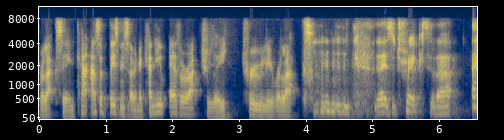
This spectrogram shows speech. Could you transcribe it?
relaxing. As a business owner, can you ever actually truly relax? There's a trick to that.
